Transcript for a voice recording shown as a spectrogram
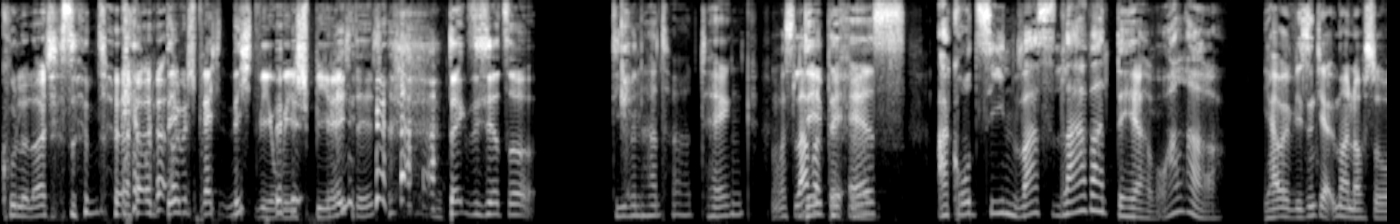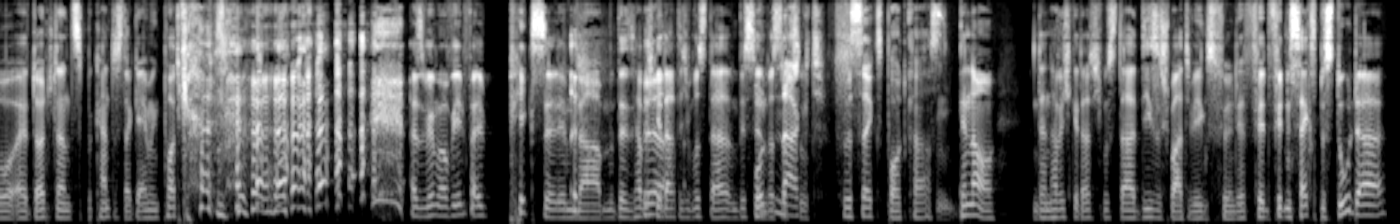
coole Leute sind. Bock. Dementsprechend nicht WoW spielen. Richtig. Denken sich jetzt so, Demon Hunter, Tank, Was labert der für? DPS, Akrozin, was labert der? Voila. Ja, aber wir sind ja immer noch so äh, Deutschlands bekanntester Gaming-Podcast. also wir haben auf jeden Fall Pixel im Namen. Das habe ich Ja. gedacht, ich muss da ein bisschen Und was nackt für Sex-Podcast. dazu. Genau. Und dann habe ich gedacht, ich muss da diese Sparte wenigstens füllen. Für, für den Sex bist du da,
